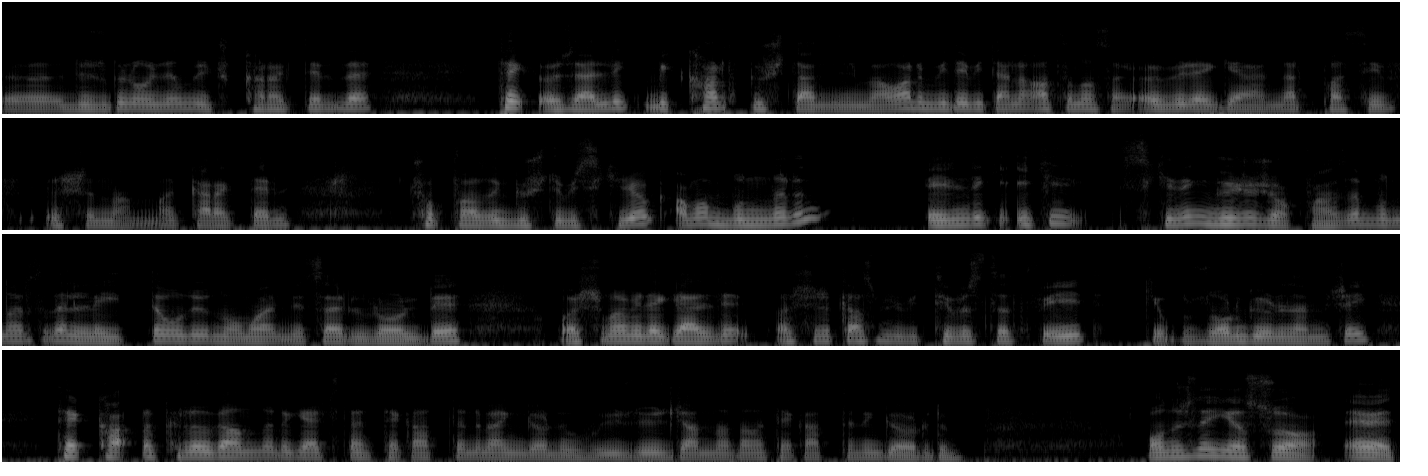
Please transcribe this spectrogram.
e, düzgün oynanmıyor. Çünkü karakteri de tek özellik bir kart güçlendirme var. Bir de bir tane atım hasarı. Öbüre gelenler pasif, ışınlanma. Karakterin çok fazla güçlü bir skill yok. Ama bunların elindeki iki skill'in gücü çok fazla. Bunlar zaten late'de oluyor. Normal mesela LoL'de başıma bile geldi. Aşırı kasmış bir Twisted Fate ki bu zor görülen bir şey. Tek kartla kırılganları gerçekten tek attığını ben gördüm. Bu %100 canlı adama tek attığını gördüm. Onun dışında Yasuo. Evet,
